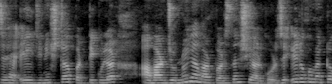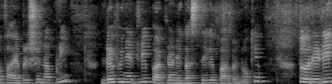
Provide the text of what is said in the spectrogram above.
যে হ্যাঁ এই জিনিসটা পার্টিকুলার আমার জন্যই আমার পার্সন শেয়ার করেছে। এরকম একটা ভাইব্রেশন আপনি ডেফিনেটলি পার্টনারের কাছ থেকে পাবেন ওকে তো রিডিং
